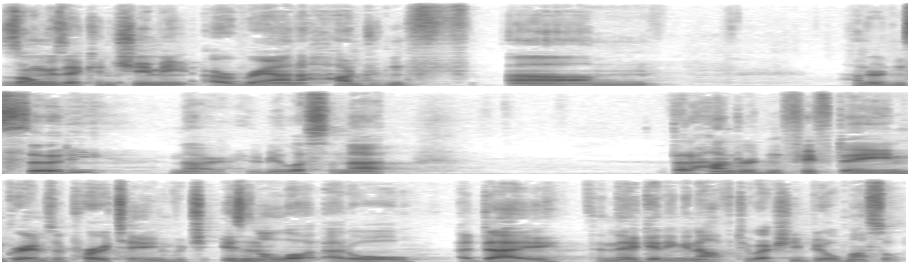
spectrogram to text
as long as they're consuming around 100 and, um, 130, no, it'd be less than that, but 115 grams of protein, which isn't a lot at all a day, then they're getting enough to actually build muscle.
